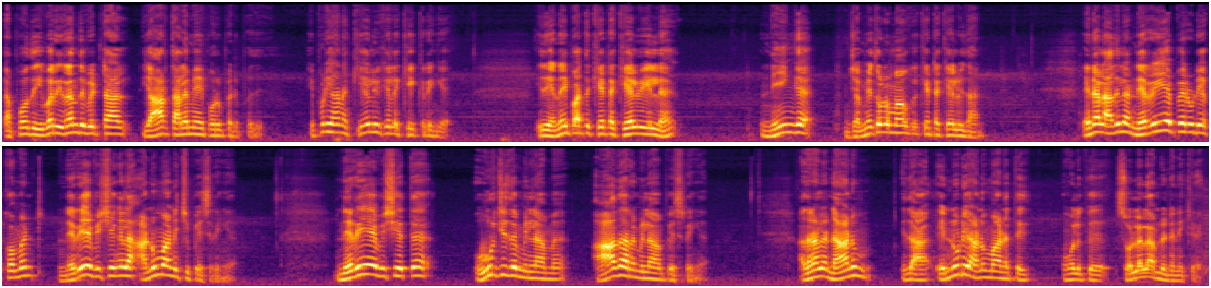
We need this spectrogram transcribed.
அப்போது இவர் இறந்து விட்டால் யார் தலைமையை பொறுப்பெடுப்பது? இப்படியான கேள்விகளை கேட்குறீங்க. இது என்னை பார்த்து கேட்ட கேள்வி இல்லை. நீங்கள் ஜமியத்துலமாவுக்கு கேட்ட கேள்விதான். என்னால் அதில் நிறைய பேருடைய கமெண்ட் நிறைய விஷயங்களை அனுமானித்து பேசுகிறீங்க நிறைய விஷயத்த ஊர்ஜிதம் இல்லாமல் ஆதாரம் இல்லாமல் பேசுகிறீங்க அதனால் நானும் இது என்னுடைய அனுமானத்தை உங்களுக்கு சொல்லலாம்னு நினைக்கிறேன்.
